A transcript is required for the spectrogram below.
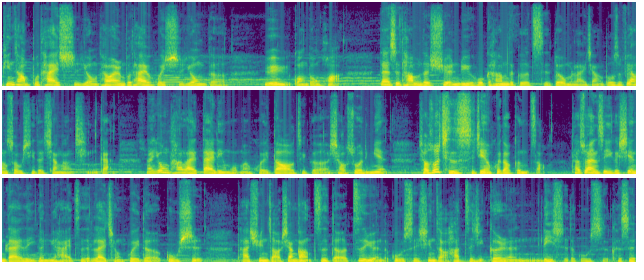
平常不太使用，台湾人不太会使用的粤语、广东话。但是他们的旋律或跟他们的歌词，对我们来讲都是非常熟悉的香港情感。那用它来带领我们回到这个小说里面，小说其实时间回到更早。它虽然是一个现代的一个女孩子赖成辉的故事，她寻找香港字的字源的故事，寻找她自己个人历史的故事。可是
